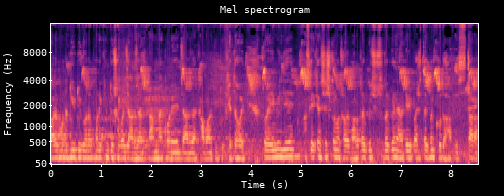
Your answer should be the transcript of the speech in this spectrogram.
বারো ঘণ্টা ডিউটি করার পরে কিন্তু সবাই যার যার রান্না করে, যার যার খাবার কিন্তু খেতে হয়। তো এই মিলিয়ে আজকে এখানে শেষ করলাম। সবাই ভালো থাকবেন, সুস্থ থাকবেন, আর টিভির পাশে থাকবেন। খুদা হাফিজ। তারা।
